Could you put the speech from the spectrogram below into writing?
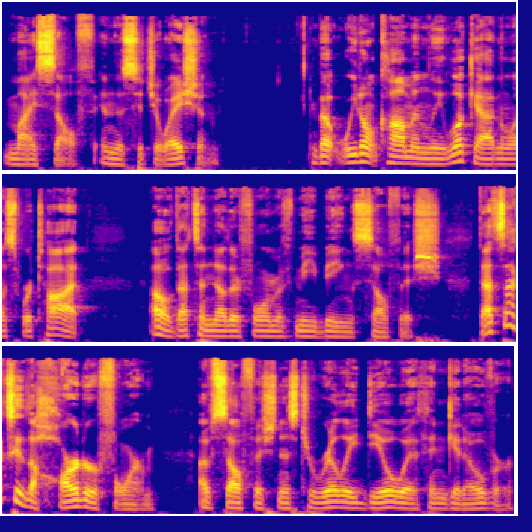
myself in this situation. But we don't commonly look at unless we're taught, oh, that's another form of me being selfish. That's actually the harder form of selfishness to really deal with and get over.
